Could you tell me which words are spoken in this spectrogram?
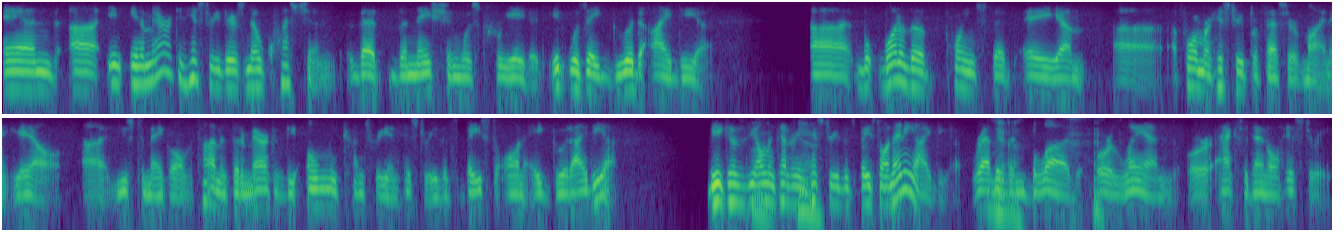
And uh, in, in American history, there's no question that the nation was created. It was a good idea. Uh, one of the points that a, um, uh, a former history professor of mine at Yale uh, used to make all the time is that America is the only country in history that's based on a good idea. Because it's the oh, only country in history that's based on any idea rather Yeah. than blood or land or accidental history.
